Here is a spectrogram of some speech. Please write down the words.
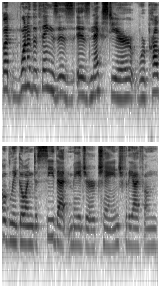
But one of the things is is next year we're probably going to see that major change for the iPhone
